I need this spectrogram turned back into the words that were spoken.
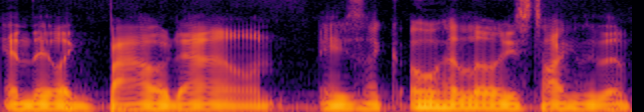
and they like bow down. And he's like, "Oh hello," and he's talking to them,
